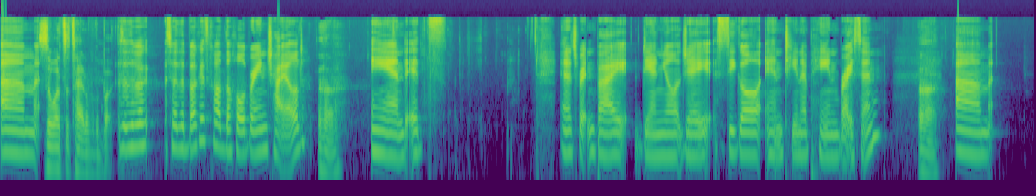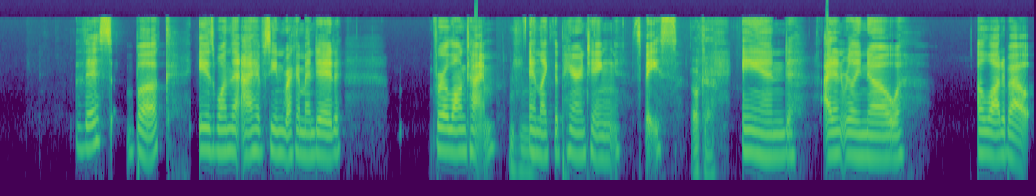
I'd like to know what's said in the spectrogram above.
Um. So what's the title of the book? So the book so the book is called The Whole Brain Child. Uh-huh. And it's and it's written by Daniel J. Siegel and Tina Payne Bryson. Um, this book is one that I have seen recommended for a long time in like the parenting space. Okay. And I didn't really know a lot about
